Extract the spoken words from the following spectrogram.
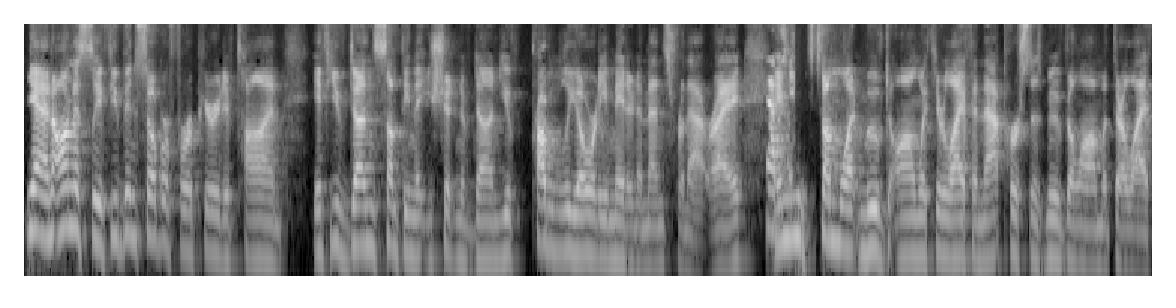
Yeah, and honestly, if you've been sober for a period of time, if you've done something that you shouldn't have done, you've probably already made an amends for that, right? And you've somewhat moved on with your life, and that person has moved along with their life.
